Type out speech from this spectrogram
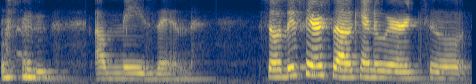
Amazing. So this hairstyle can wear to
